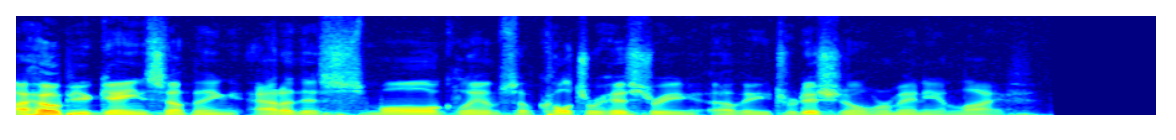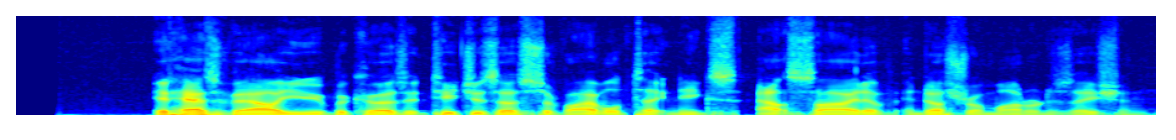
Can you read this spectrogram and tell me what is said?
I hope you gained something out of this small glimpse of cultural history of a traditional Romanian life. It has value because it teaches us survival techniques outside of industrial modernization,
